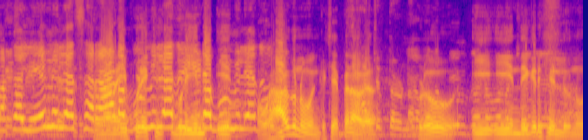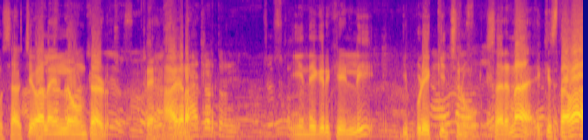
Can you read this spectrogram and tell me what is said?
మాకు ఏమీ లేదు సార్. ఆడ భూమి లేదు ఈడ భూమి లేదు. ఆగు నువ్వు ఇంక చెప్పినావు? కదా ఇప్పుడు ఈ ఈయన దగ్గరికి వెళ్ళు. నువ్వు సచివాలయంలో ఉంటాడు. ఆగరా. ఈయన దగ్గరికి వెళ్ళి ఇప్పుడు ఎక్కించు నువ్వు. సరేనా? ఎక్కిస్తావా?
